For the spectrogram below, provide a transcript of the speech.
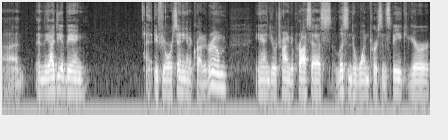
Uh, and the idea being, if you're standing in a crowded room and you're trying to process, listen to one person speak, you're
